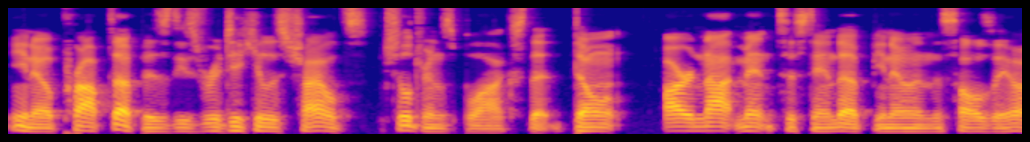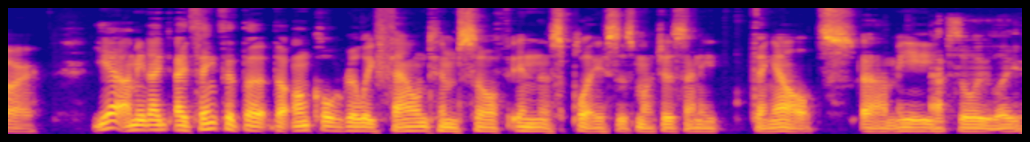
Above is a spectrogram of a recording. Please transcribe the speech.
you know propped up is these ridiculous child's children's blocks that don't are not meant to stand up. You know, in the halls they are. Yeah, I mean, I, I think that the, the uncle really found himself in this place as much as anything else. Um, he Absolutely.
